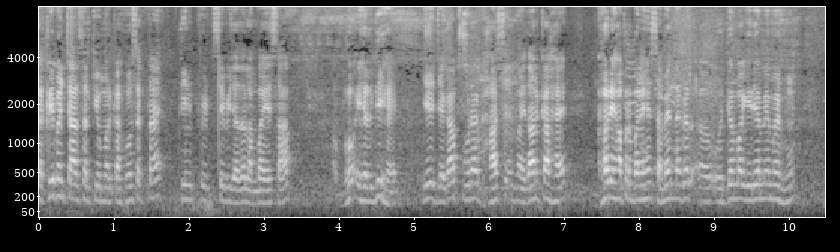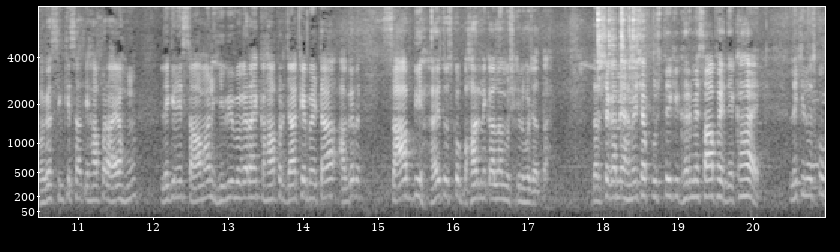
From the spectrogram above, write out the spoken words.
तकरीबन चार साल की उम्र का हो सकता है। तीन फीट से भी ज़्यादा लंबा ये सांप बहुत हेल्दी है। ये जगह पूरा घास मैदान का है। घर यहाँ पर बने हैं। समेत नगर उद्यमबाग एरिया में मैं हूँ। भगत सिंह के साथ यहाँ पर आया हूँ। लेकिन ये सामान हिवी वगैरह है, कहाँ पर जाके बैठा, अगर सांप भी है तो उसको बाहर निकालना मुश्किल हो जाता है। दर्शक हमें हमेशा पूछते हैं कि घर में सांप है, देखा है। लेकिन उसको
